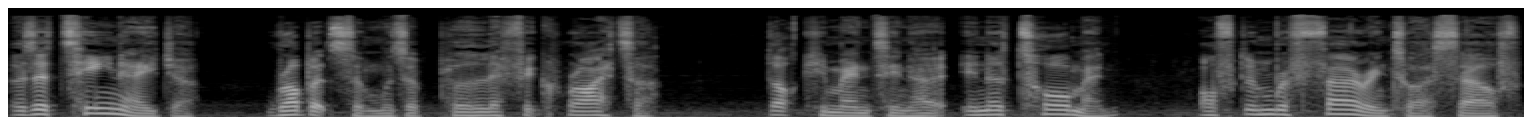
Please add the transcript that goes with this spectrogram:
As a teenager, Robertson was a prolific writer, documenting her inner torment, often referring to herself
